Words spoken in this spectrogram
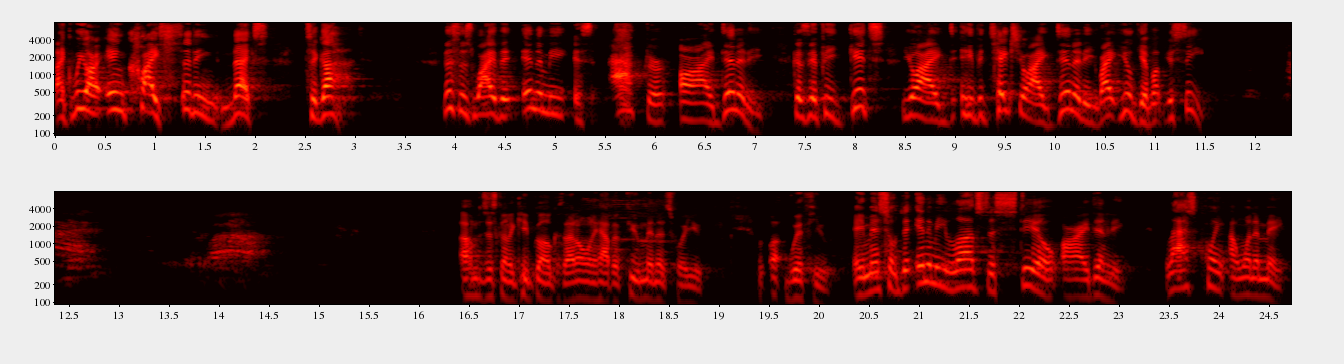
Like we are in Christ sitting next to God. This is why the enemy is after our identity. Because if he gets your if he takes your identity, right, you'll give up your seat. I'm just going to keep going because I don't only have a few minutes for you uh, with you. Amen. So the enemy loves to steal our identity. Last point I want to make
